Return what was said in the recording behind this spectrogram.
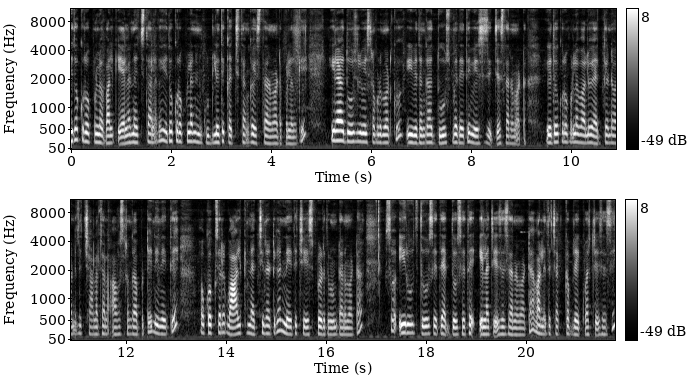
ఏదో ఒక రూపంలో వాళ్ళకి ఎలా నచ్చితే అలాగే ఏదో ఒక రూపంలో నేను గుడ్లు అయితే ఖచ్చితంగా ఇస్తాను అనమాట పిల్లలకి. ఇలా దోశలు వేసినప్పుడు మటుకు ఈ విధంగా దోశ మీద అయితే వేసేసి ఇచ్చేస్తారనమాట ఏదో ఒక రూపంలో వాళ్ళు ఎగ్ తినడం అనేది చాలా చాలా అవసరం కాబట్టి నేనైతే ఒక్కొక్కసారి వాళ్ళకి నచ్చినట్టుగా నేనైతే చేసి పెడుతూ ఉంటాను అనమాట సో ఈరోజు దోశ అయితే ఎగ్ దోశ అయితే ఇలా చేసేసానమాట వాళ్ళైతే చక్కగా బ్రేక్ఫాస్ట్ చేసేసి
